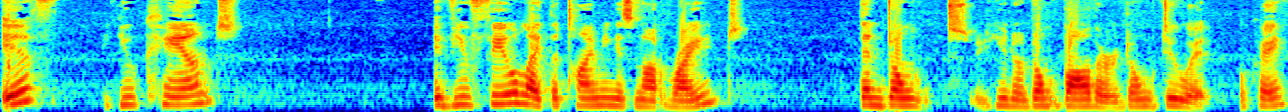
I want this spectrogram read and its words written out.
if you can't, if you feel like the timing is not right, then don't, you know, don't bother, don't do it, okay?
